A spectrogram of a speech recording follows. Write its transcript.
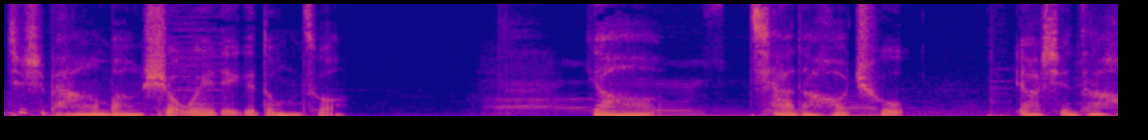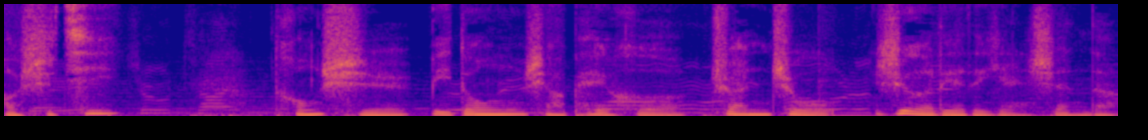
就是排行榜首位的一个动作，要恰到好处。要选择好时机，同时壁咚是要配合专注、热烈的眼神的。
